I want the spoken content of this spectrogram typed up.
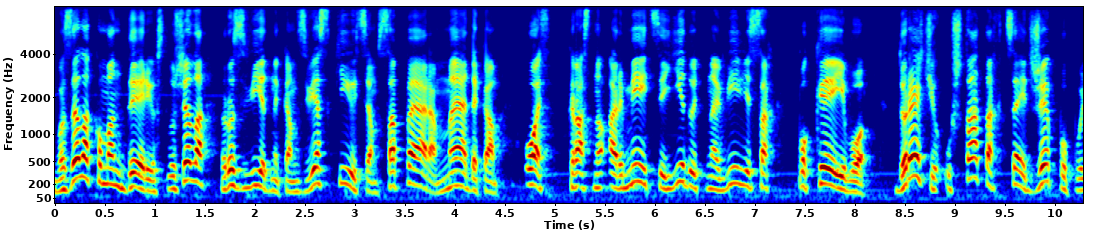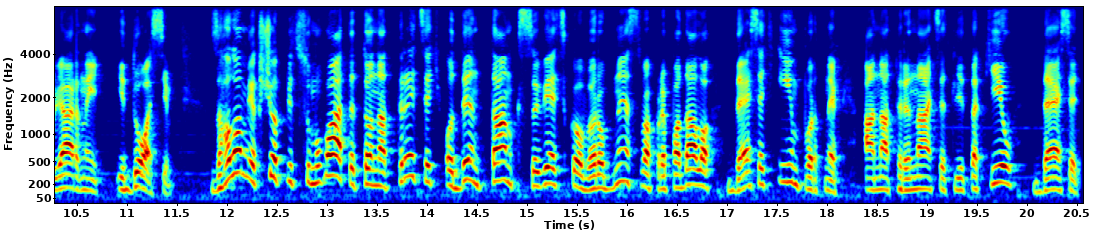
возила командирів, служила розвідникам, зв'язківцям, саперам, медикам. Ось красноармійці їдуть на Віллісах по Києву. До речі, у Штатах цей джеп популярний і досі. Загалом, якщо підсумувати, то на 31 танк совєтського виробництва припадало 10 імпортних, а на 13 літаків 10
